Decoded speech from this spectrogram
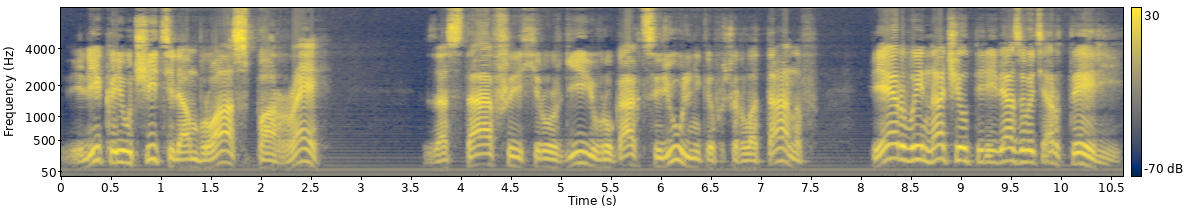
Великий учитель Амбруаз Паре, заставший хирургию в руках цирюльников и шарлатанов, первый начал перевязывать артерии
